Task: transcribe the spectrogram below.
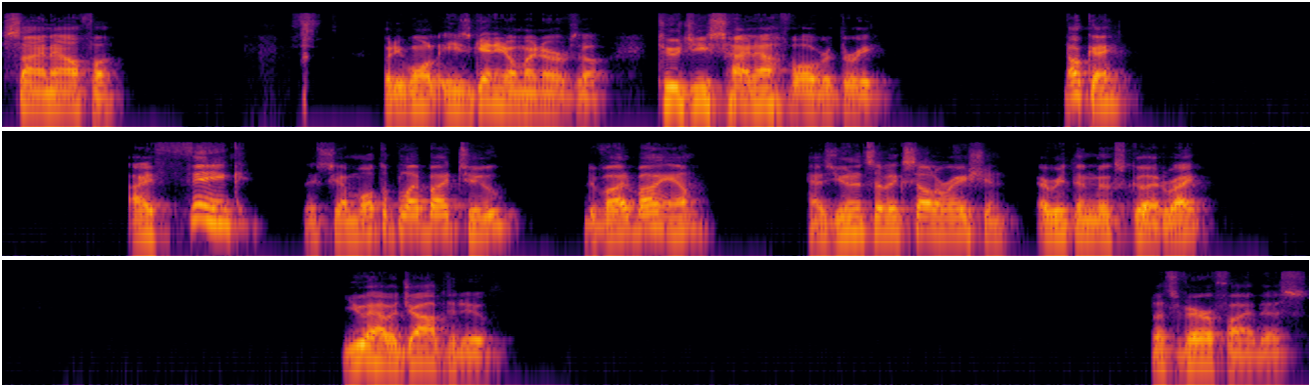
sine alpha. But he won't, he's getting on my nerves though. Two G sine alpha over three. Okay. I think, let's see, I multiply by two, divide by m, has units of acceleration. Everything looks good, right? You have a job to do. Let's verify this.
